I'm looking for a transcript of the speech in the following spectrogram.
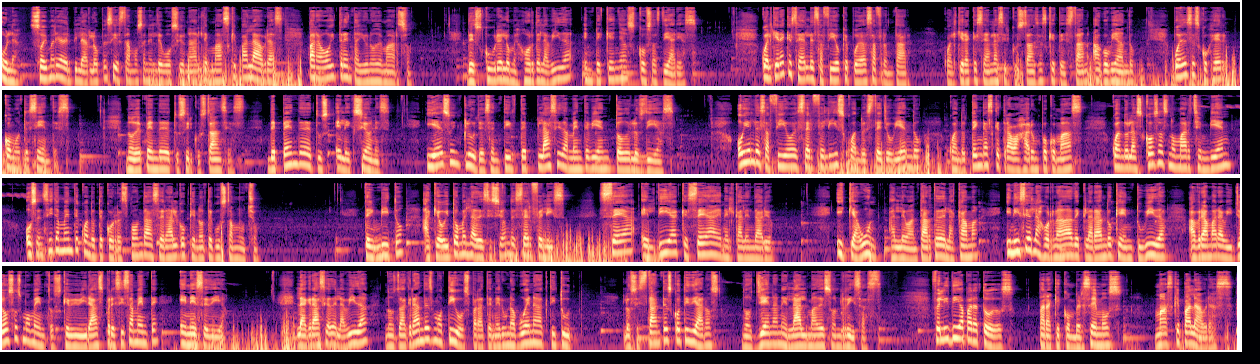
Hola, soy María del Pilar López y estamos en el devocional de Más que Palabras para hoy 31 de marzo. Descubre lo mejor de la vida en pequeñas cosas diarias. Cualquiera que sea el desafío que puedas afrontar, cualquiera que sean las circunstancias que te están agobiando, puedes escoger cómo te sientes. No depende de tus circunstancias, depende de tus elecciones. Y eso incluye sentirte plácidamente bien todos los días Hoy el desafío es ser feliz cuando esté lloviendo, cuando tengas que trabajar un poco más, cuando las cosas no marchen bien o sencillamente cuando te corresponda hacer algo que no te gusta mucho. Te invito a que hoy tomes la decisión de ser feliz, sea el día que sea en el calendario, y que aún al levantarte de la cama, inicies la jornada declarando que en tu vida habrá maravillosos momentos que vivirás precisamente en ese día. La gracia de la vida nos da grandes motivos para tener una buena actitud. Los instantes cotidianos nos llenan el alma de sonrisas. Feliz día para todos, para que conversemos más que palabras.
